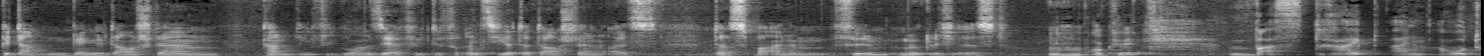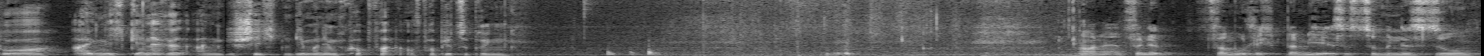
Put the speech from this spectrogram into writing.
Gedankengänge darstellen, kann die Figuren sehr viel differenzierter darstellen, als das bei einem Film möglich ist. Mhm, okay. Was treibt einen Autor eigentlich generell an, Geschichten, die man im Kopf hat, auf Papier zu bringen? Man empfindet vermutlich, bei mir ist es zumindest so,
